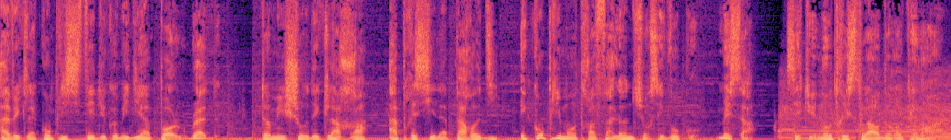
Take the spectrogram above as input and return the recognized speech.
avec la complicité du comédien Paul Rudd. Tommy Shaw déclarera apprécier la parodie et complimentera Fallon sur ses vocaux. Mais ça, c'est une autre histoire de rock'n'roll.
